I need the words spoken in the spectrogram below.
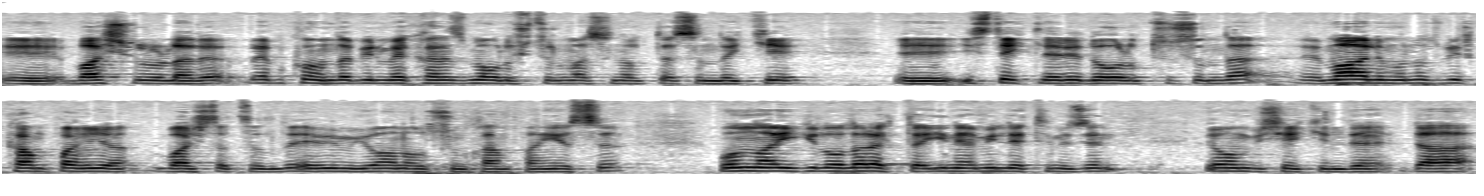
e, başvuruları ve bu konuda bir mekanizma oluşturması noktasındaki e, istekleri doğrultusunda e, malumunuz bir kampanya başlatıldı. Evim Yuvan Olsun kampanyası. Bununla ilgili olarak da yine milletimizin yoğun bir şekilde daha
